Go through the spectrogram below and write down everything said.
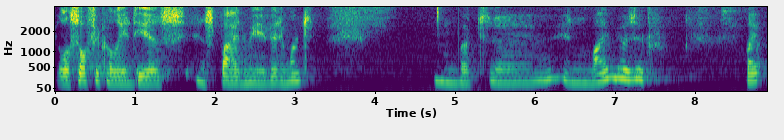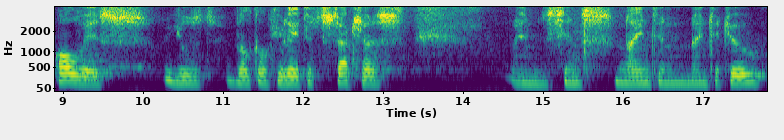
philosophical ideas inspired me very much. But uh, in my music, I always used well calculated structures. And since 1992,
